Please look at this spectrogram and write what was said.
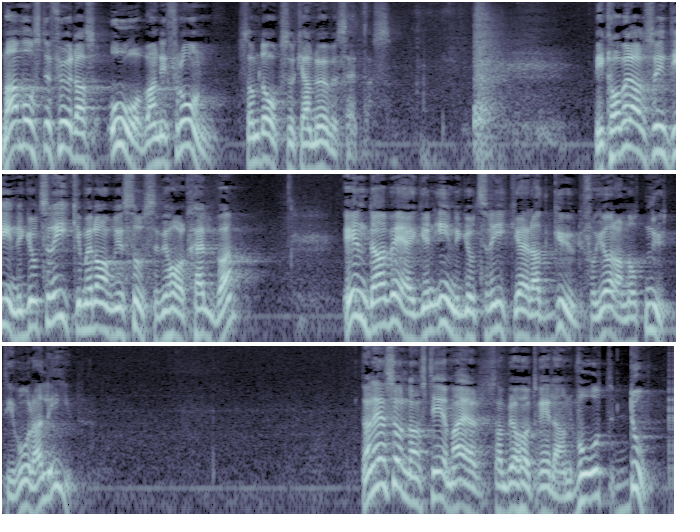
Man måste födas ovanifrån, som det också kan översättas. Vi kommer alltså inte in i Guds rike med de resurser vi har själva. Enda vägen in i Guds rike är att Gud får göra något nytt i våra liv. Den här söndagens tema är, som vi har hört redan, vårt dop.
